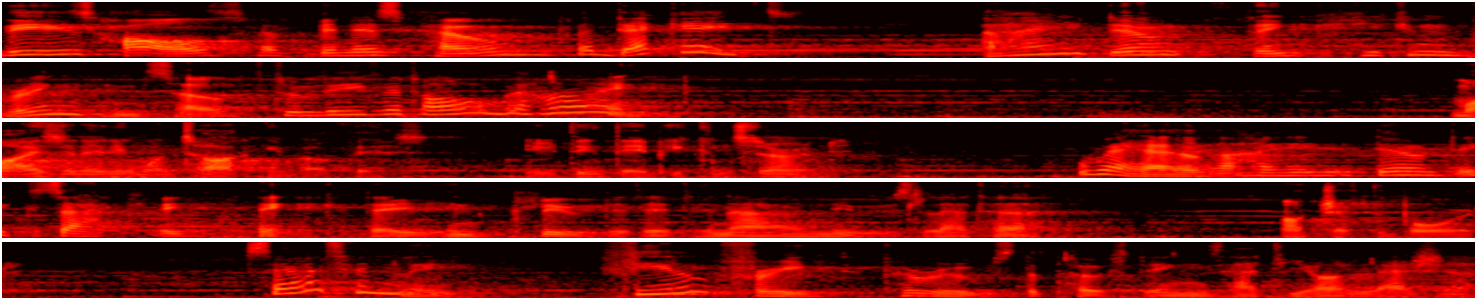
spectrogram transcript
These halls have been his home for decades. I don't think he can bring himself to leave it all behind. Why isn't anyone talking about this? You'd think they'd be concerned. Well, I don't exactly think they included it in our newsletter. I'll check the board. Certainly. Feel free to peruse the postings at your leisure.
